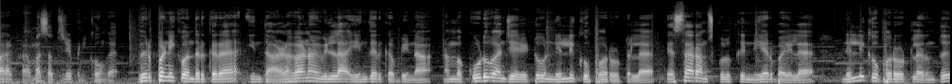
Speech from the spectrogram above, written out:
மறக்காமல் சப்ஸ்கிரைப் பண்ணிக்கோங்க. விற்பனைக்கு வந்திருக்கிற இந்த அழகான வில்லா எங்கே இருக்குது அப்படின்னா நம்ம கூடுவாஞ்சேரி டு நெல்லிக்குப்பம் ரோட்டில் எஸ்ஆர்எம் ஸ்கூலுக்கு நியர்பையில் நெல்லிக்குப்பம் ரோட்டிலேருந்து இருந்து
